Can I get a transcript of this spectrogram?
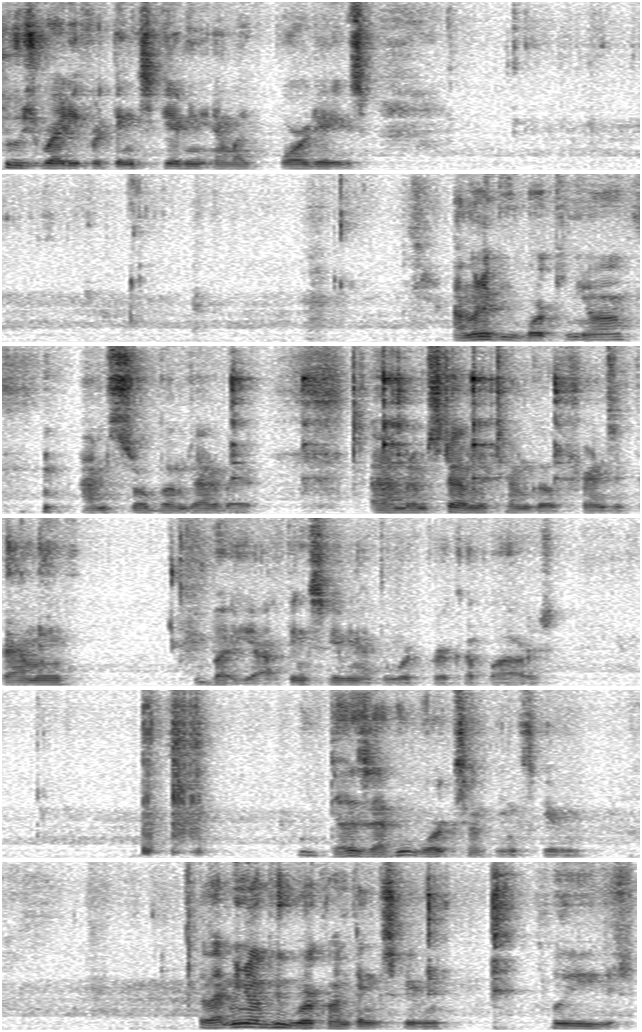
Who's ready for Thanksgiving in like four days? I'm gonna be working, y'all. I'm so bummed out about it. Um, but I'm still having a time to go with friends and family. But yeah, Thanksgiving I have to work for a couple hours. Who does that? Who works on Thanksgiving? Let me know if you work on Thanksgiving. Please.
